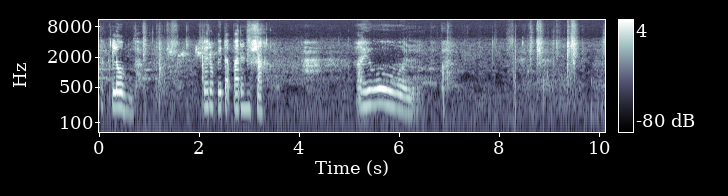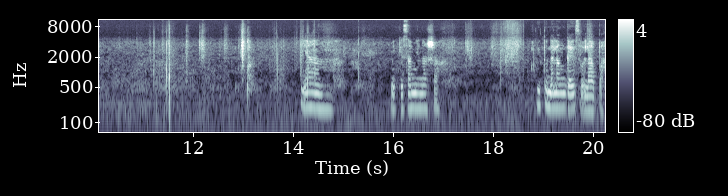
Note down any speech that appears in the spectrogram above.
taklob. Pero kita pa rin siya. Ayun. Yan. May kisame na siya. Dito na lang guys, wala pa.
